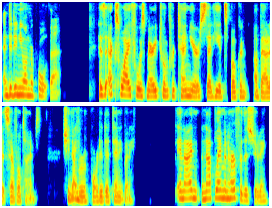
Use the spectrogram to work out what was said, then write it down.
And did anyone report that? His ex wife, who was married to him for 10 years, said he had spoken about it several times. She never and- reported it to anybody. And I'm not blaming her for this shooting.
